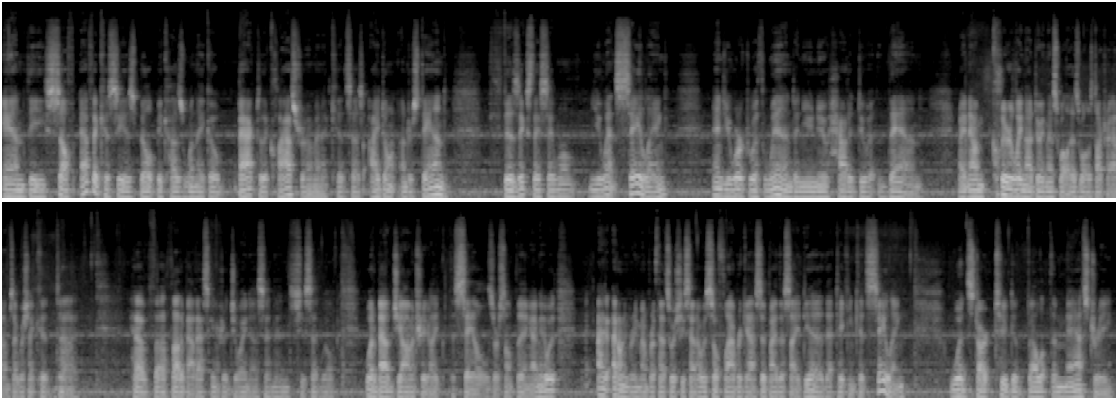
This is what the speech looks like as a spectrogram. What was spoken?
and the self efficacy is built because when they go back to the classroom and a kid says, I don't understand physics, they say, well, you went sailing and you worked with wind and you knew how to do it then. Right now, I'm clearly not doing this well as well as Dr. Adams. I wish I could uh, have uh, thought about asking her to join us. And then she said, "Well, what about geometry, like the sails or something?" I mean, it was. I, I don't even remember if that's what she said. I was so flabbergasted by this idea that taking kids sailing would start to develop the mastery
